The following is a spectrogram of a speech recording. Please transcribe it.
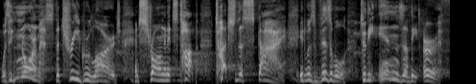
was enormous. The tree grew large and strong, and its top touched the sky. It was visible to the ends of the earth.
